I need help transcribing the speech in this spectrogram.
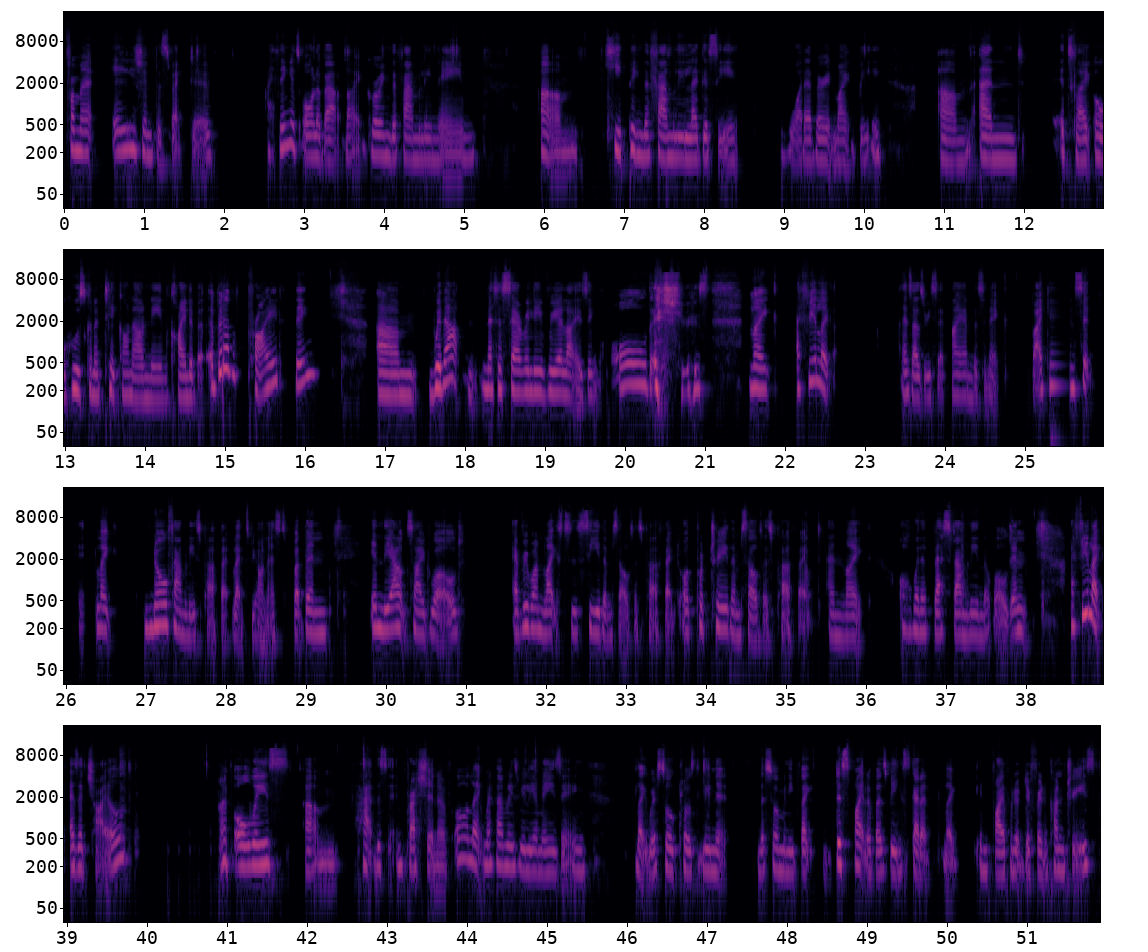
from an Asian perspective, I think it's all about like growing the family name, um, keeping the family legacy, whatever it might be. Um, and it's like, oh, who's going to take on our name? Kind of a, a bit of a pride thing, um, without necessarily realizing all the issues. Like, I feel like, as as we said, I am the cynic, but I can sit like no family is perfect, let's be honest. But then in the outside world, everyone likes to see themselves as perfect or portray themselves as perfect and like, oh, we're the best family in the world. And I feel like as a child, I've always um, had this impression of, oh, like my family is really amazing. Like we're so closely knit. There's so many, like, despite of us being scattered like in 500 different countries,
